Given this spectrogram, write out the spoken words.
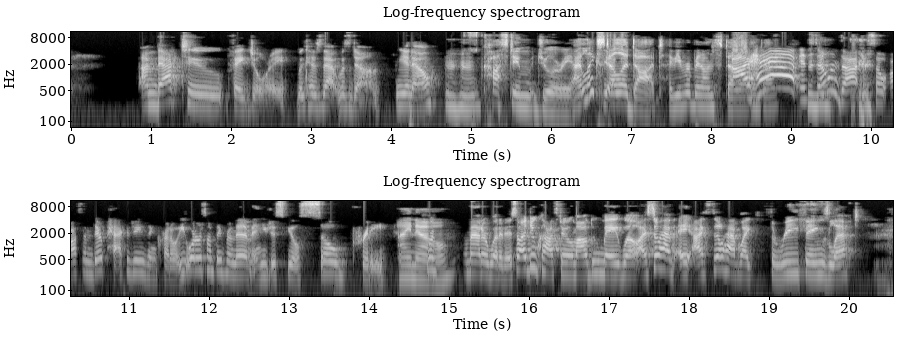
I'm back to fake jewelry because that was dumb, you know? Mm-hmm. Costume jewelry. I like Stella Dot. Have you ever been on Stella? I and Dot? have. And Stella and Dot is so awesome. Their packaging is incredible. You order something from them and you just feel so pretty. I know. No matter what it is. So I do costume. I'll do Madewell. I still have a. I still have like three things left.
